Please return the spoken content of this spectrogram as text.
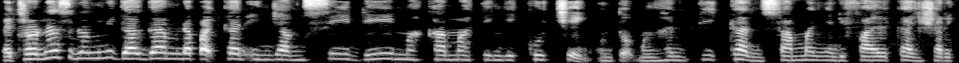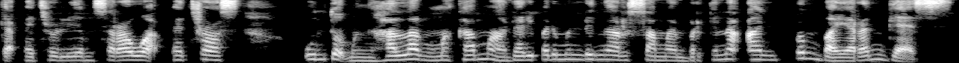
Petronas sebelum ini gagal mendapatkan injangsi di Mahkamah Tinggi Kuching untuk menghentikan saman yang difailkan syarikat Petroleum Sarawak Petros untuk menghalang mahkamah daripada mendengar saman berkenaan pembayaran gas.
